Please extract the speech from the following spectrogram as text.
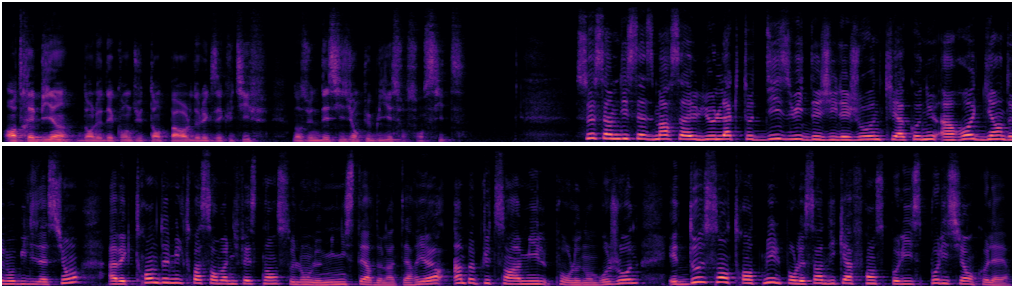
entraient bien dans le décompte du temps de parole de l'exécutif dans une décision publiée sur son site. Ce samedi 16 mars a eu lieu l'acte 18 des Gilets jaunes qui a connu un regain de mobilisation avec 32 300 manifestants selon le ministère de l'Intérieur, un peu plus de 101 000 pour le nombre jaune et 230 000 pour le syndicat France Police, policiers en colère.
